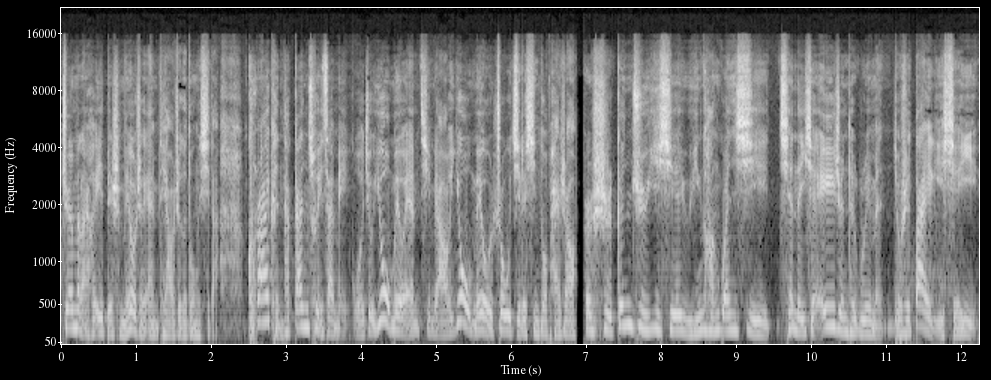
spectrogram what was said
Gemini 和 Itbit 是没有这个 MTL 这个东西的。Kraken 它干脆在美国就又没有 MTL，又没有周级的信托牌照，而是根据一些与银行关系签的一些 agent agreement，就是代理协议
